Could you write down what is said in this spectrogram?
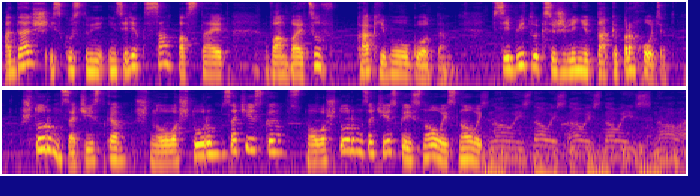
а дальше искусственный интеллект сам поставит вам бойцов как ему угодно. Все битвы, к сожалению, так и проходят. Штурм, зачистка, снова штурм, зачистка, снова штурм, зачистка и снова и снова. И снова, и снова, и снова, и снова, и снова.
